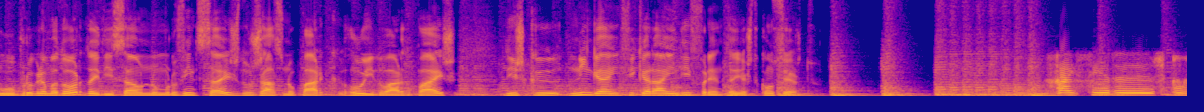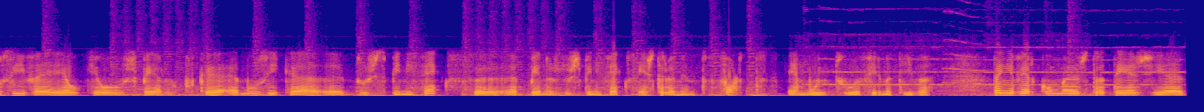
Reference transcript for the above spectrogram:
O programador da edição número 26 do Jazz no Parque, Rui Eduardo Paes, diz que ninguém ficará indiferente a este concerto. Vai ser eh, explosiva, é o que eu espero, porque a música eh, dos Spinifex, eh, apenas dos Spinifex, é extremamente forte, é muito afirmativa. Tem a ver com uma estratégia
